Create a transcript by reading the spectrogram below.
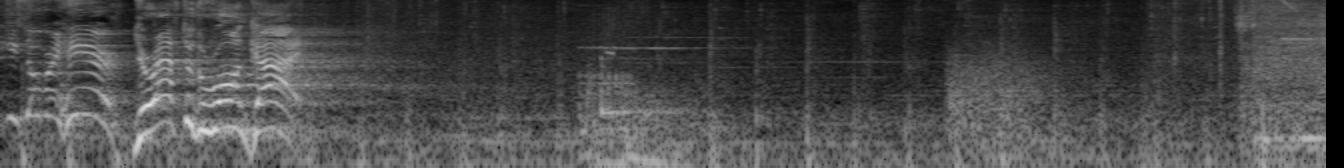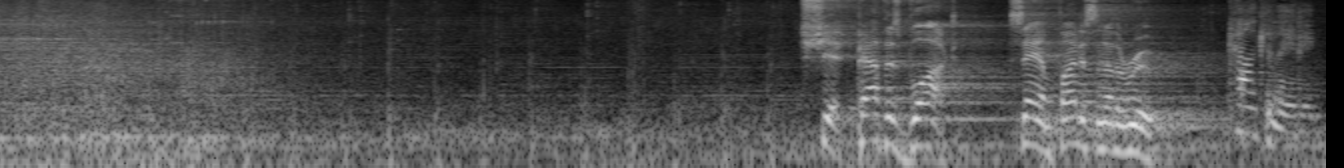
Think he's over here! You're after the wrong guy! Shit, path is blocked. Sam, find us another route. Calculating.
